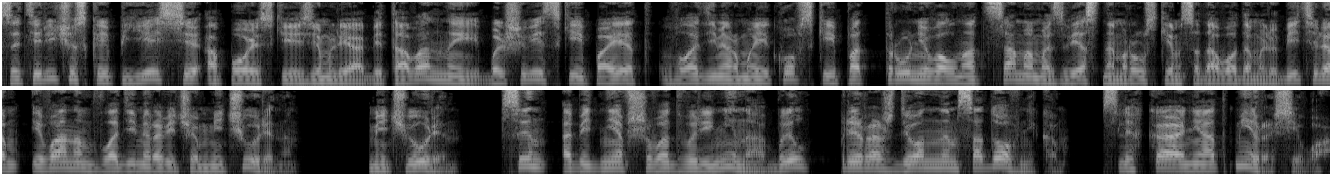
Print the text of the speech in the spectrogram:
В сатирической пьесе о поиске земли обетованной большевистский поэт Владимир Маяковский подтрунивал над самым известным русским садоводом-любителем Иваном Владимировичем Мичуриным. Мичурин, сын обедневшего дворянина, был прирожденным садовником, слегка не от мира сего.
